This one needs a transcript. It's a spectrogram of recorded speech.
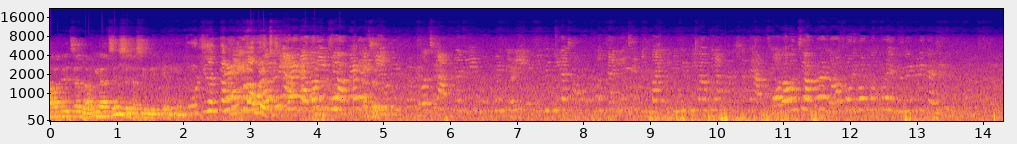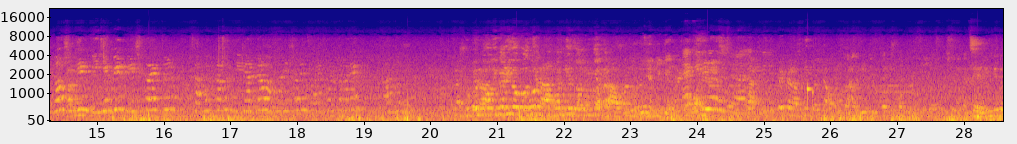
আমাদের যা দাবি আছে সেটা সেই নিয়ে। আপনাদের বিজেপির বেশ কয়েকজন লিডাররাও সাথে জয়েন করতে পারে অধিকারীও বলছেন রয়েছে, হ্যাঁ। রাজনৈতিক দল সদস্য আচ্ছা এদিক থেকে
